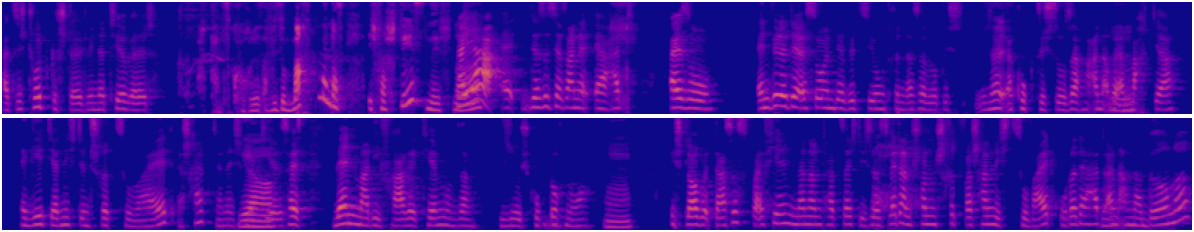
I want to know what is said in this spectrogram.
Hat sich totgestellt, wie in der Tierwelt. Ach, ganz kurios. Aber wieso macht man das? Ich verstehe es nicht, ne? Naja, äh, das ist ja seine, er hat, also, entweder der ist so in der Beziehung drin, dass er wirklich, ne, er guckt sich so Sachen an, aber er Mhm. macht ja, er geht ja nicht den Schritt zu weit, er schreibt ja nicht Ja. mit dir. Das heißt, wenn mal die Frage käme und sagt, wieso, ich gucke doch nur. Hm. Ich glaube, das ist bei vielen Männern tatsächlich so. Das wäre dann schon ein Schritt wahrscheinlich zu weit. Oder der hat Ja. einen an der Birne.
